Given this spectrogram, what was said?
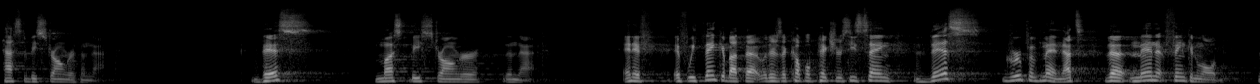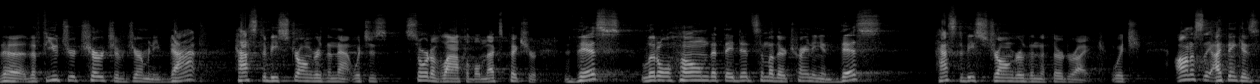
has to be stronger than that. This must be stronger than that. And if, if we think about that, there's a couple pictures. He's saying, This group of men, that's the men at Finkenwald, the, the future church of Germany, that has to be stronger than that, which is sort of laughable. Next picture. This little home that they did some of their training in, this has to be stronger than the Third Reich, which honestly I think is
